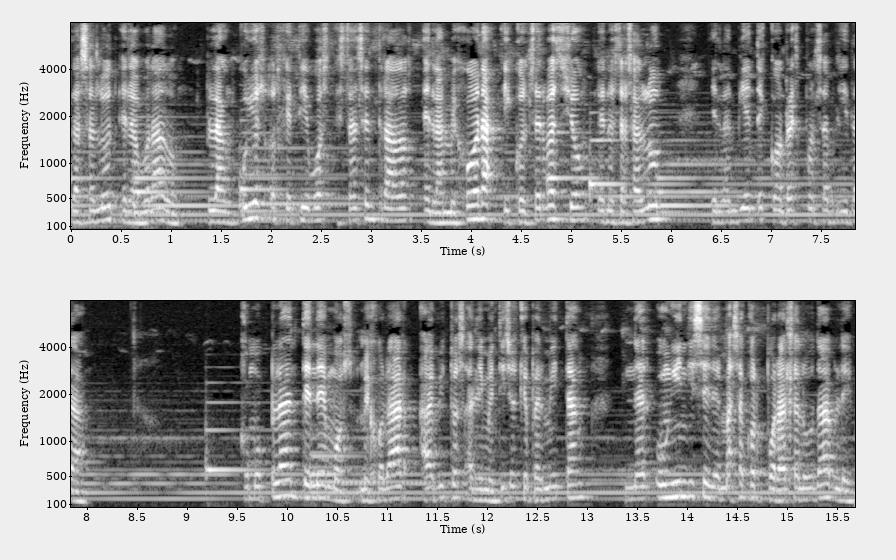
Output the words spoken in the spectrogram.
la salud elaborado, plan cuyos objetivos están centrados en la mejora y conservación de nuestra salud y el ambiente con responsabilidad. Como plan tenemos mejorar hábitos alimenticios que permitan tener un índice de masa corporal saludable,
